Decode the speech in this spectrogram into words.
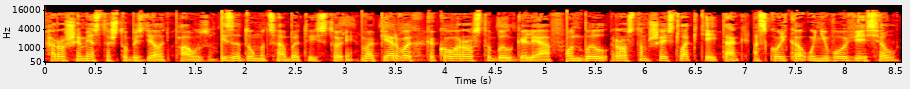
Хорошее место, чтобы сделать паузу и задуматься об этой истории. Во-первых, какого роста был Голиаф? Он был ростом 6 локтей, так? А сколько у него весил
